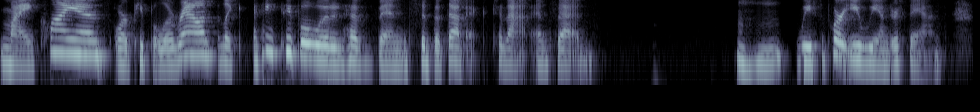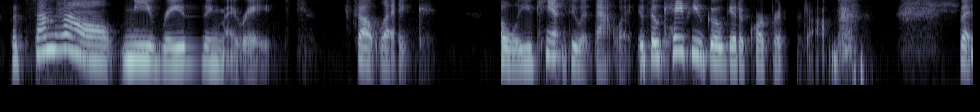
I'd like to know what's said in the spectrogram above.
my clients or people around, like, I think people would have been sympathetic to that and said, mm-hmm. we support you, we understand. But somehow, me raising my rates felt like, oh, well, you can't do it that way. It's okay if you go get a corporate job. but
